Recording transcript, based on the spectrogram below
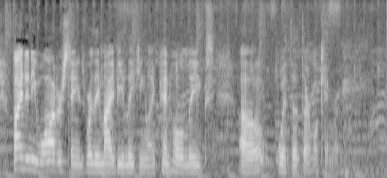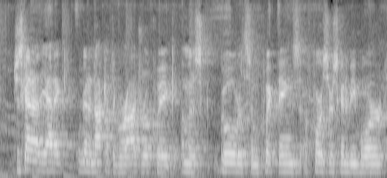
find any water stains where they might be leaking, like pinhole leaks, uh, with the thermal camera. Just got out of the attic. We're gonna knock out the garage real quick. I'm gonna go over some quick things. Of course, there's gonna be more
